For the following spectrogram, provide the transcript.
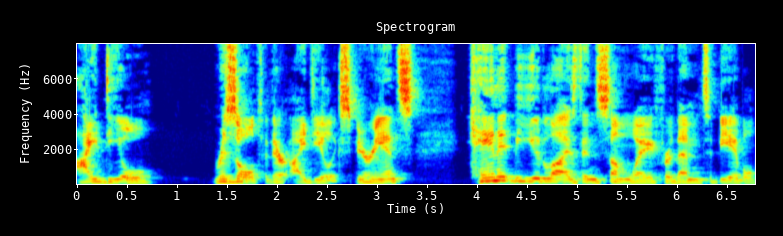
ideal result, their ideal experience. Can it be utilized in some way for them to be able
